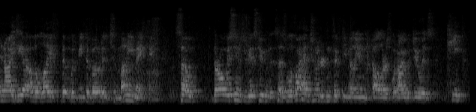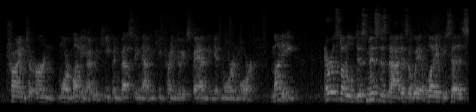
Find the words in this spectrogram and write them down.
an idea of a life that would be devoted to money making. So there always seems to be a student that says, well, if I had $250 million, what I would do is keep trying to earn more money. I would keep investing that and keep trying to expand and get more and more money. Aristotle dismisses that as a way of life. He says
